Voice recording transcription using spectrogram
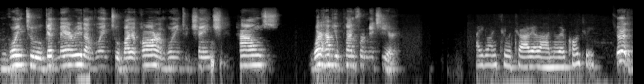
I'm going to get married. I'm going to buy a car. I'm going to change house. What have you planned for next year? I'm going to travel another country. Good.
